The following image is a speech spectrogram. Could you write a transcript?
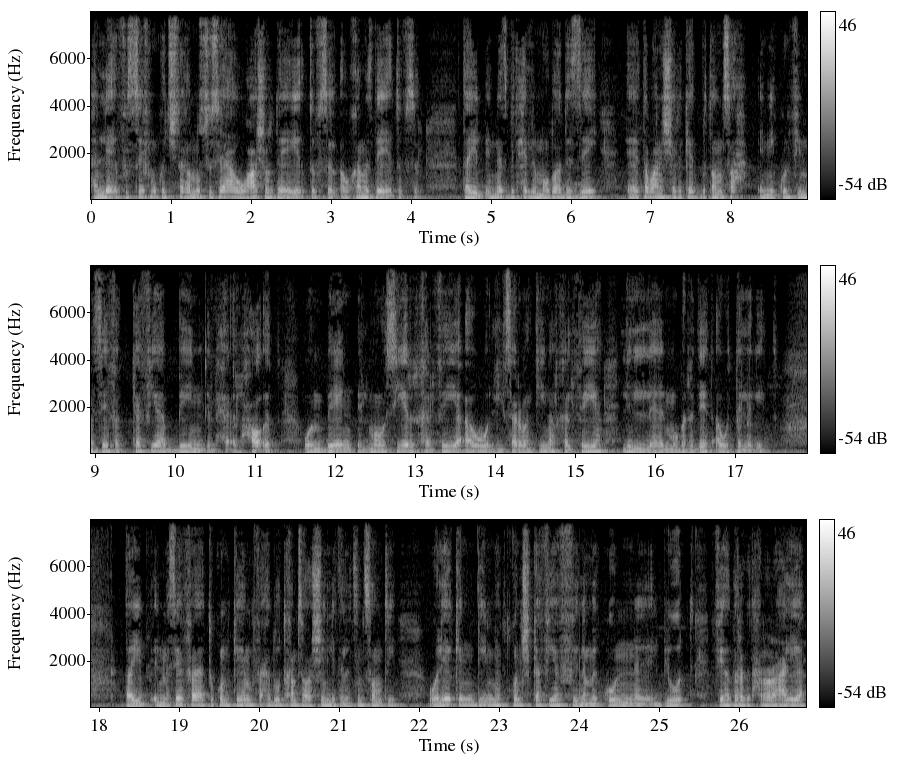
هنلاقي في الصيف ممكن تشتغل نص ساعة وعشر دقائق تفصل أو خمس دقائق تفصل. طيب الناس بتحل الموضوع ده إزاي؟ آه طبعا الشركات بتنصح إن يكون في مسافة كافية بين الحائط وما بين المواسير الخلفية أو السربنتينة الخلفية للمبردات أو التلاجات. طيب المسافة تكون كام في حدود 25 ل 30 سنتي؟ ولكن دي ما بتكونش كافية في لما يكون البيوت فيها درجة حرارة عالية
